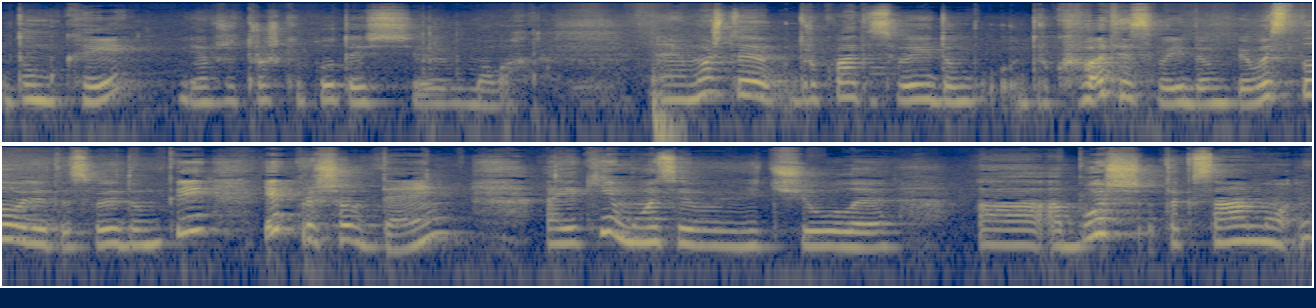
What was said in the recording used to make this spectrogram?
думки. Я вже трошки плутаюсь в мовах. Е, Можете друкувати свої думки, друкувати свої думки, висловлювати свої думки, як пройшов день, а які емоції ви відчули. Або ж так само, ну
